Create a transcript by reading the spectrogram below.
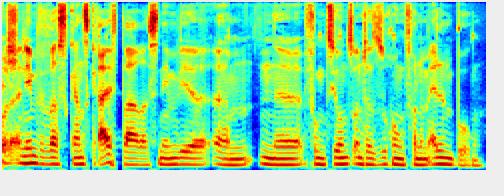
oder nehmen wir was ganz Greifbares, nehmen wir ähm, eine Funktionsuntersuchung von einem Ellenbogen.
